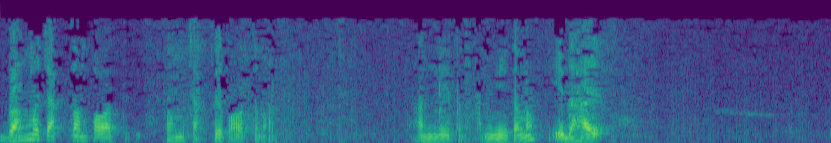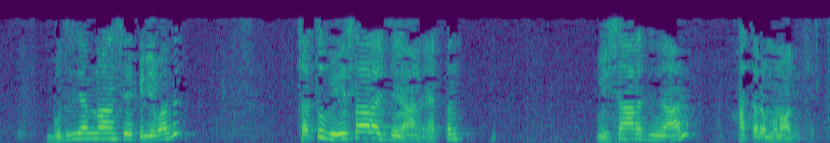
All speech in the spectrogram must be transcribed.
බ්‍රහ්ම චක්කම් පවත්තති. බ්‍රහ්ම චක්‍රය පවත්වනවාද? අන්න මේ තමයි ඒ 10 බුදුරජාන් වහන්සේ පිළිබඳ චතු වේසාරජ්‍ය ඥාන නැත්තම් විසරද ඥාන හතර මොනවද කියලා.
